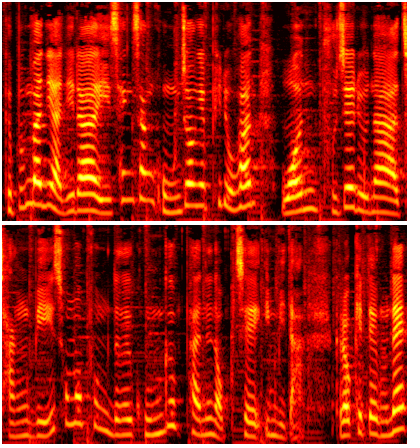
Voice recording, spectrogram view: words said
그뿐만이 아니라 이 생산 공정에 필요한 원 부재료나 장비, 소모품 등을 공급하는 업체입니다. 그렇기 때문에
